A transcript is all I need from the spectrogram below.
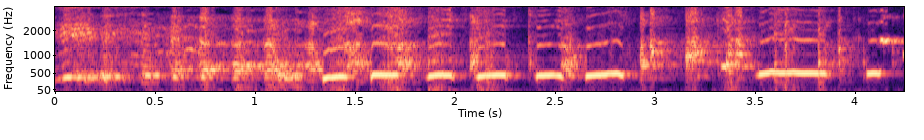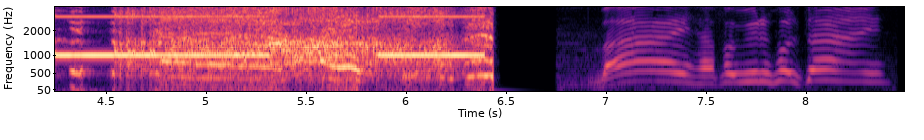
Bye. Have a beautiful time.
